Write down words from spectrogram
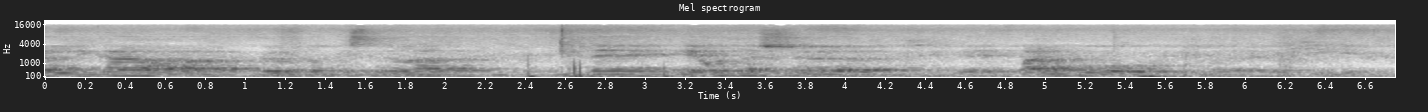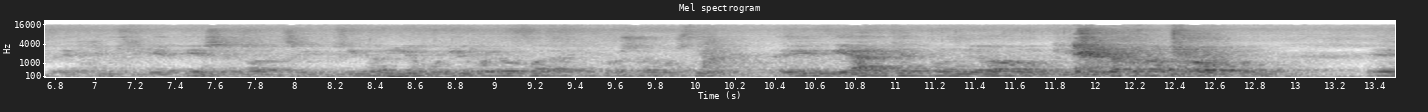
ελληνικά προϊόντα στην Ελλάδα, ε, έχοντα πάνω από χιλιετίε εδώ, έτσι, λίγο, λίγο, λίγο, λίγο προσαρμοστεί. Δηλαδή η διάρκεια των αιώνων και η των ανθρώπων, ε,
